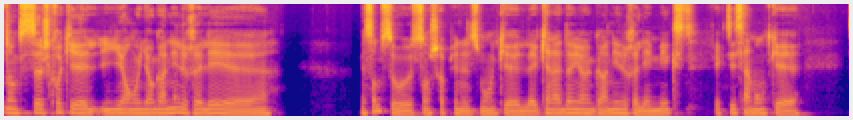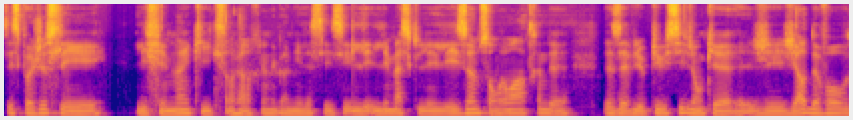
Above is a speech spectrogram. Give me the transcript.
Donc, c'est ça, je crois qu'ils ont, ils ont gagné le relais. Il me semble que c'est au son championnat du monde que le Canada ils ont gagné le relais mixte. Fait que ça montre que c'est pas juste les, les féminins qui, qui sont en train de gagner. là, les, les masculins, les hommes sont vraiment en train de, de se développer aussi. Donc, euh, j'ai hâte de voir aux,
